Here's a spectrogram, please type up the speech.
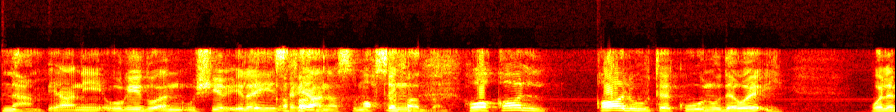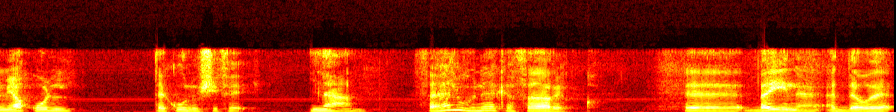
نعم. يعني أريد أن أشير إليه. سريعا أستاذ محسن. تفضل. هو قال قالوا تكون دوائي ولم يقل تكون شفائي. نعم. فهل هناك فارق آه، بين الدواء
